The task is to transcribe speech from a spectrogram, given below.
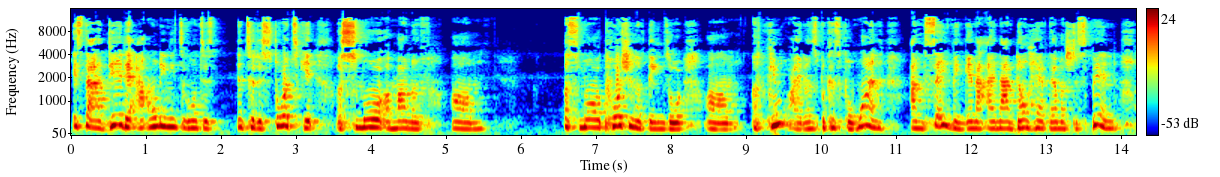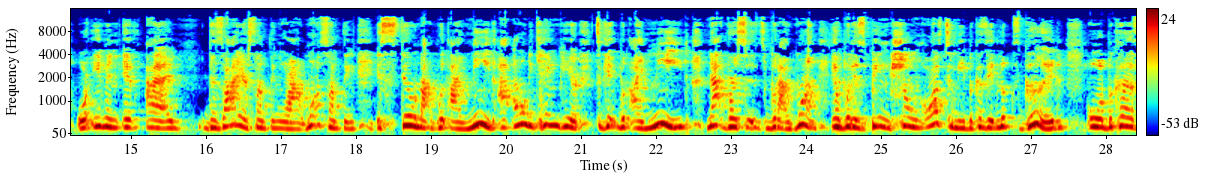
It's the idea that I only need to go into into the store to get a small amount of um a small portion of things or um a few items because for one I'm saving and I and I don't have that much to spend or even if I desire something or I want something it's still not what I need. I only came here to get what I need, not versus what I want and what is being shown off to me because it looks good or because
